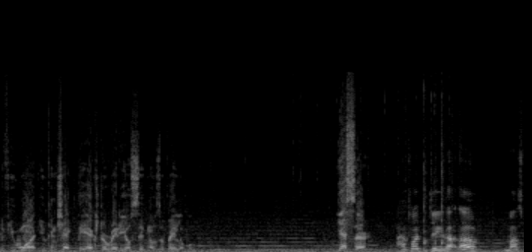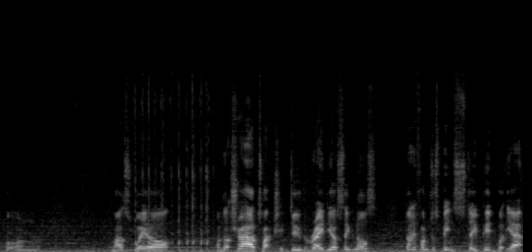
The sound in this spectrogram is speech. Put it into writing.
If you want, you can check the extra radio signals available. Yes, sir. How do I do that though? Mouse button, mouse wheel. I'm not sure how to actually do the radio signals. Don't know if I'm just being stupid, but yeah.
